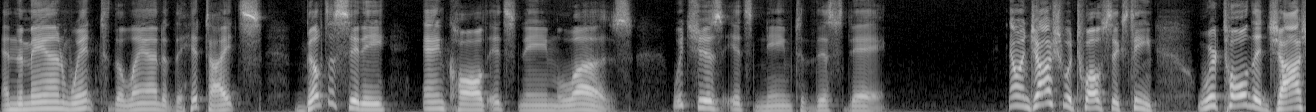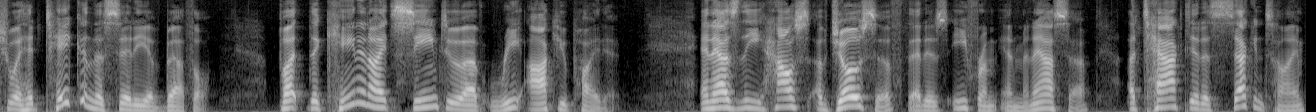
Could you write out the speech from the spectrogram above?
And the man went to the land of the Hittites, built a city, and called its name Luz, which is its name to this day. Now in Joshua 12:16, we're told that Joshua had taken the city of Bethel, but the Canaanites seem to have reoccupied it. And as the house of Joseph, that is Ephraim and Manasseh, attacked it a second time,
